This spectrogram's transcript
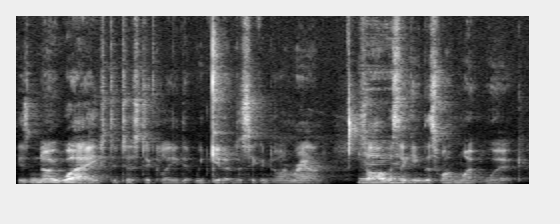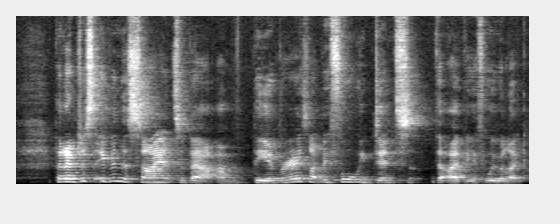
there's no way statistically that we'd get it the second time round. So I was Yeah. thinking this one won't work. But I'm just even the science about um, the embryos. Like before we did the IVF, we were like,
